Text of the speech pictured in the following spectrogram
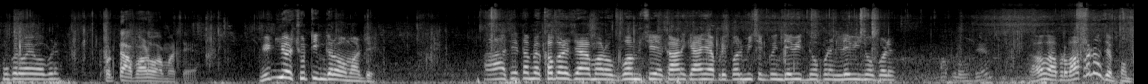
શું કરવા આવ્યા આપણે? ફોટા પાડવા માટે. વીડિયો શૂટિંગ કરવા માટે. આ છે તમને ખબર છે આ મારો પંપ છે કારણ કે અહીંયા આપણી પરમિશન કોઈ દેવી જ ન પડે લેવી ન પડે. આપણો છે? હવે આપણો બાપાનો છે પંપ.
